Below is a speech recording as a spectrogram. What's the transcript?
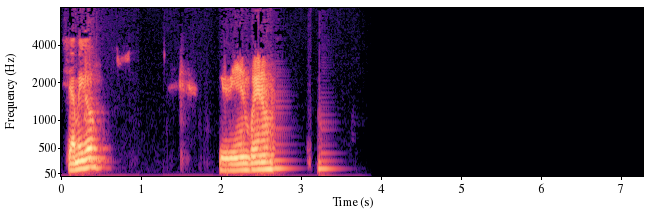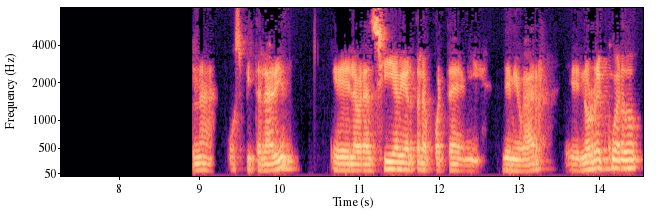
Sí, amigo. Muy bien, bueno. Una hospitalaria eh, la verdad sí he abierto la puerta de mi, de mi hogar. Eh, no recuerdo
